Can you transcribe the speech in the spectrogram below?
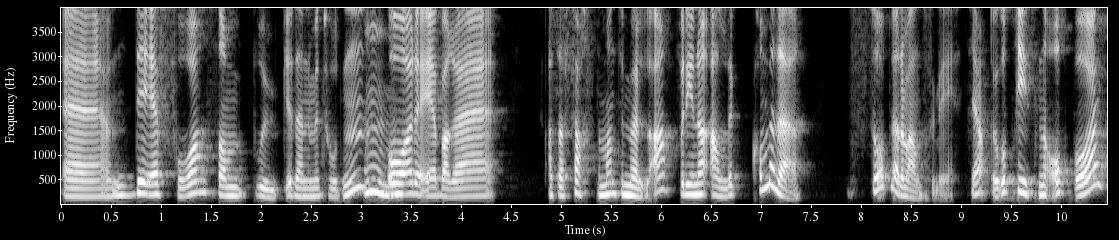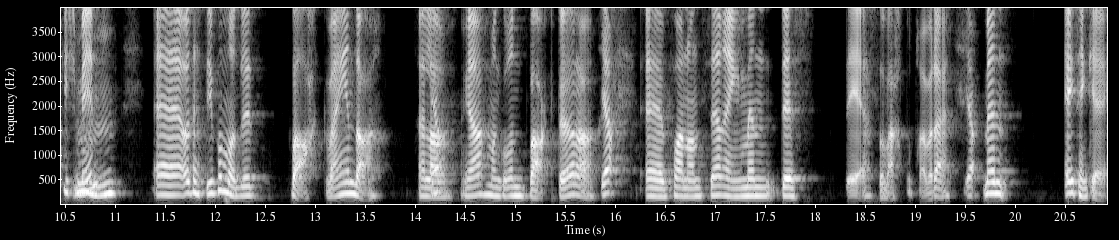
Eh, det er få som bruker denne metoden, mm. og det er bare altså førstemann til mølla. Fordi når alle kommer der, så blir det vanskelig. Ja. Da går prisene opp òg, ikke minst. Mhm. Eh, og dette er jo på en måte litt bakveien, da. Eller ja, man går en bakdør, da, Ja. eh, på annonsering. Men det, det er så verdt å prøve det. Ja. Men jeg tenker,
